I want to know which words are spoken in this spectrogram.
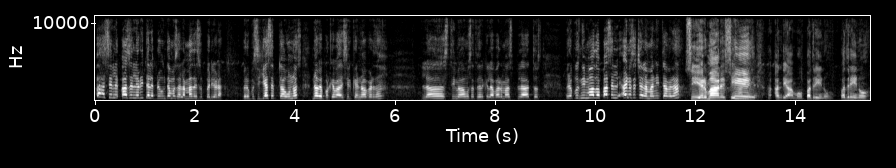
Pásenle, pásenle. Ahorita le preguntamos a la madre superiora. Pero pues si ya aceptó a unos, no ve por qué va a decir que no, ¿verdad? Lástima, vamos a tener que lavar más platos. Pero pues ni modo, pásenle. Ahí nos echa la manita, ¿verdad? Sì, hermane, sì. Andiamo, padrino, padrino.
